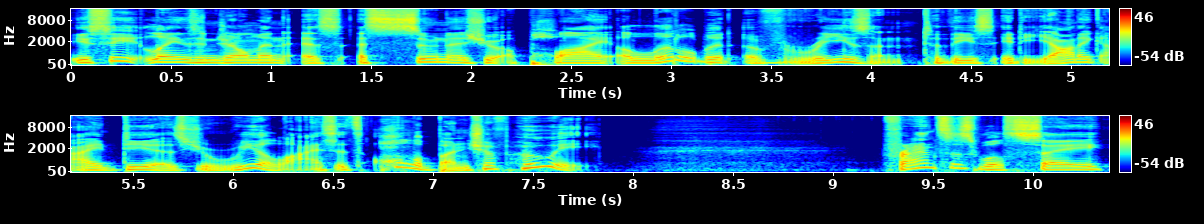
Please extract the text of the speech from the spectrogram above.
You see, ladies and gentlemen, as, as soon as you apply a little bit of reason to these idiotic ideas, you realize it's all a bunch of hooey. Francis will say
